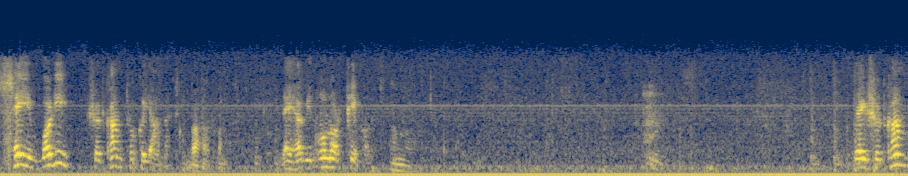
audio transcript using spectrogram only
Same body should come to Qiyamah. They have been honored people they should come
